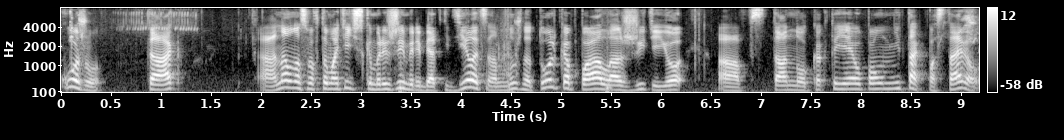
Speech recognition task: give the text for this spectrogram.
Кожу. Так. Она у нас в автоматическом режиме, ребятки, делается. Нам нужно только положить ее а, в станок. Как-то я его, по-моему, не так поставил.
